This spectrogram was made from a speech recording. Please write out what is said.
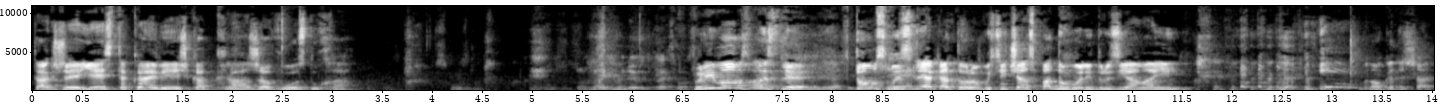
также есть такая вещь, как кража воздуха. В прямом смысле. В том смысле, о котором вы сейчас подумали, друзья мои. Много дышать.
